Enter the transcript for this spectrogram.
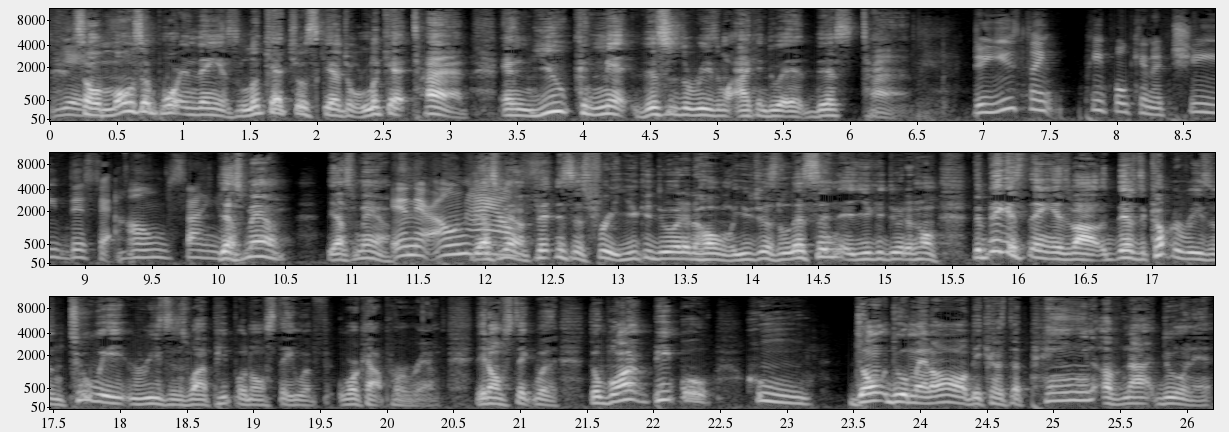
Uh-huh. Yes. So most important thing is look at your schedule, look at time, and you commit. This is the reason why I can do it at this time. Do you think people can achieve this at home, Sam? Yes, ma'am. Yes, ma'am. In their own house. Yes, ma'am. Fitness is free. You can do it at home. You just listen and you can do it at home. The biggest thing is about there's a couple of reasons, two reasons why people don't stay with workout programs. They don't stick with it. The one people who don't do them at all because the pain of not doing it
